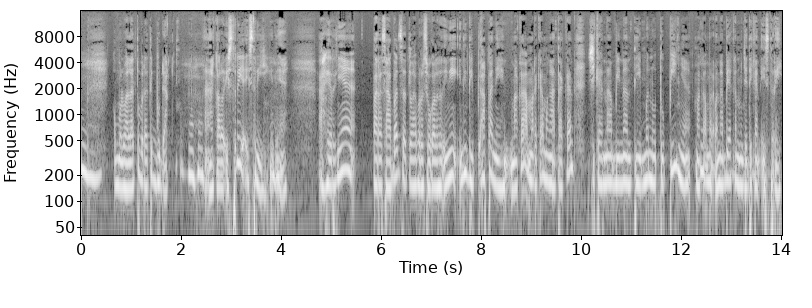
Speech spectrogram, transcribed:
Mhm. Umul walad itu berarti budak. Mhm. Nah, kalau istri ya istri gitu ya. Akhirnya para sahabat setelah bersuka ini ini di, apa nih? Maka mereka mengatakan jika Nabi nanti menutupinya, maka mer- Nabi akan menjadikan istri.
